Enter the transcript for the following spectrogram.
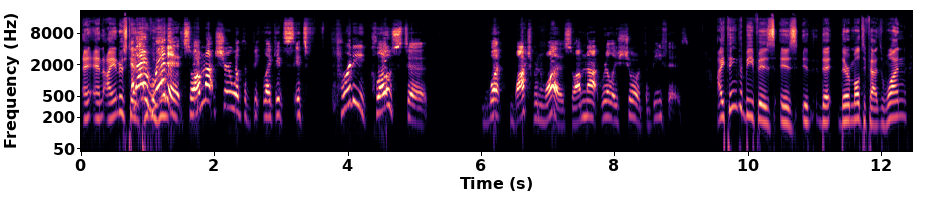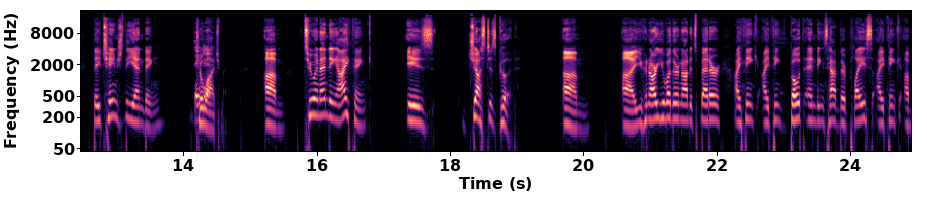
and, I understand. and I read who- it, so I'm not sure what the be- like. It's it's pretty close to what Watchmen was, so I'm not really sure what the beef is. I think the beef is is, is that they're multifaceted. One, they changed the ending They to did. Watchmen. Um, to an ending I think is just as good. Um, uh, you can argue whether or not it's better. I think I think both endings have their place. I think a,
